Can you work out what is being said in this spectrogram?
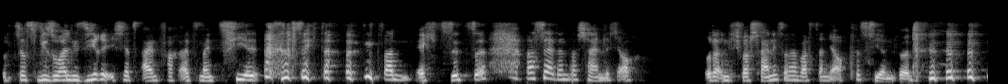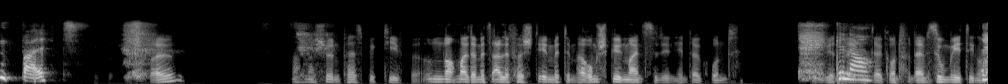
und das visualisiere ich jetzt einfach als mein Ziel, dass ich da irgendwann echt sitze, was ja dann wahrscheinlich auch, oder nicht wahrscheinlich, sondern was dann ja auch passieren wird. Bald. Nach einer schönen Perspektive. Und nochmal, damit es alle verstehen, mit dem Herumspielen meinst du den Hintergrund, den Genau. Hintergrund von deinem Zoom-Meeting und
